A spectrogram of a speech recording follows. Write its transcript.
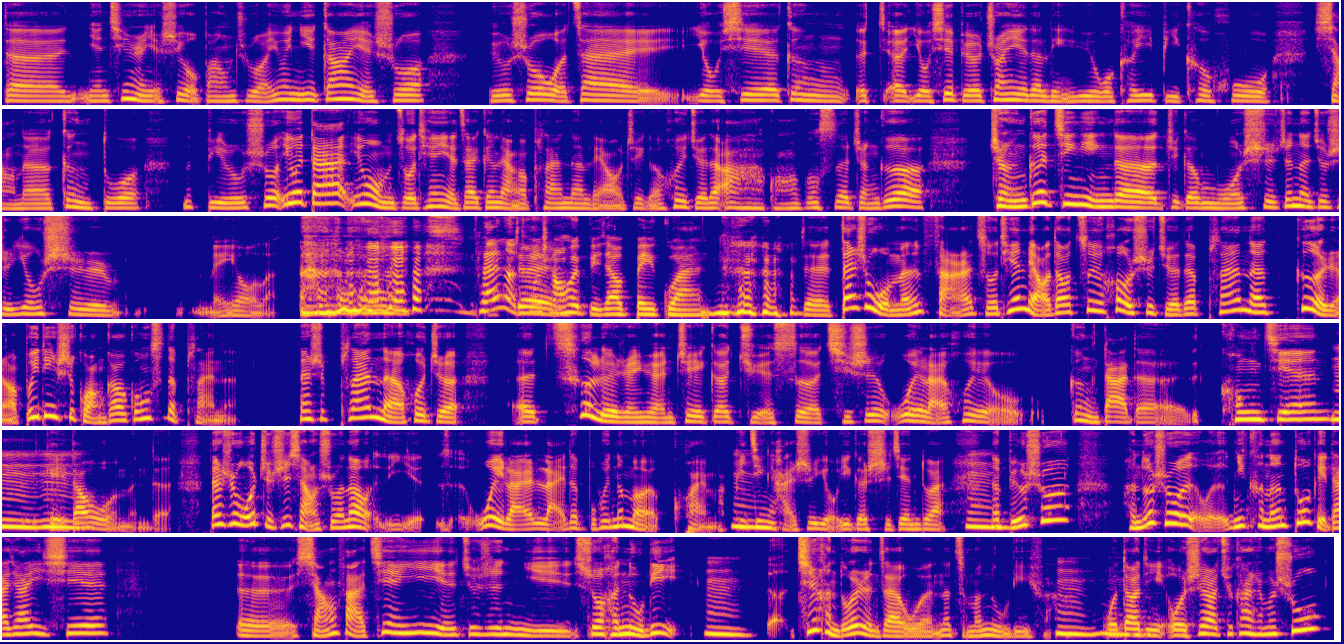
的年轻人也是有帮助啊，因为你刚刚也说。比如说，我在有些更呃呃有些比如专业的领域，我可以比客户想的更多。那比如说，因为大家，因为我们昨天也在跟两个 planner 聊这个，会觉得啊，广告公司的整个整个经营的这个模式，真的就是优势没有了。planner 通常会比较悲观，对。但是我们反而昨天聊到最后，是觉得 planner 个人啊，不一定是广告公司的 planner。但是 planner 或者呃策略人员这个角色，其实未来会有更大的空间，嗯，给到我们的。但是我只是想说，那也未来来的不会那么快嘛，毕竟还是有一个时间段。那比如说，很多时候你可能多给大家一些呃想法建议，就是你说很努力，嗯，其实很多人在问，那怎么努力法？嗯，我到底我是要去看什么书？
